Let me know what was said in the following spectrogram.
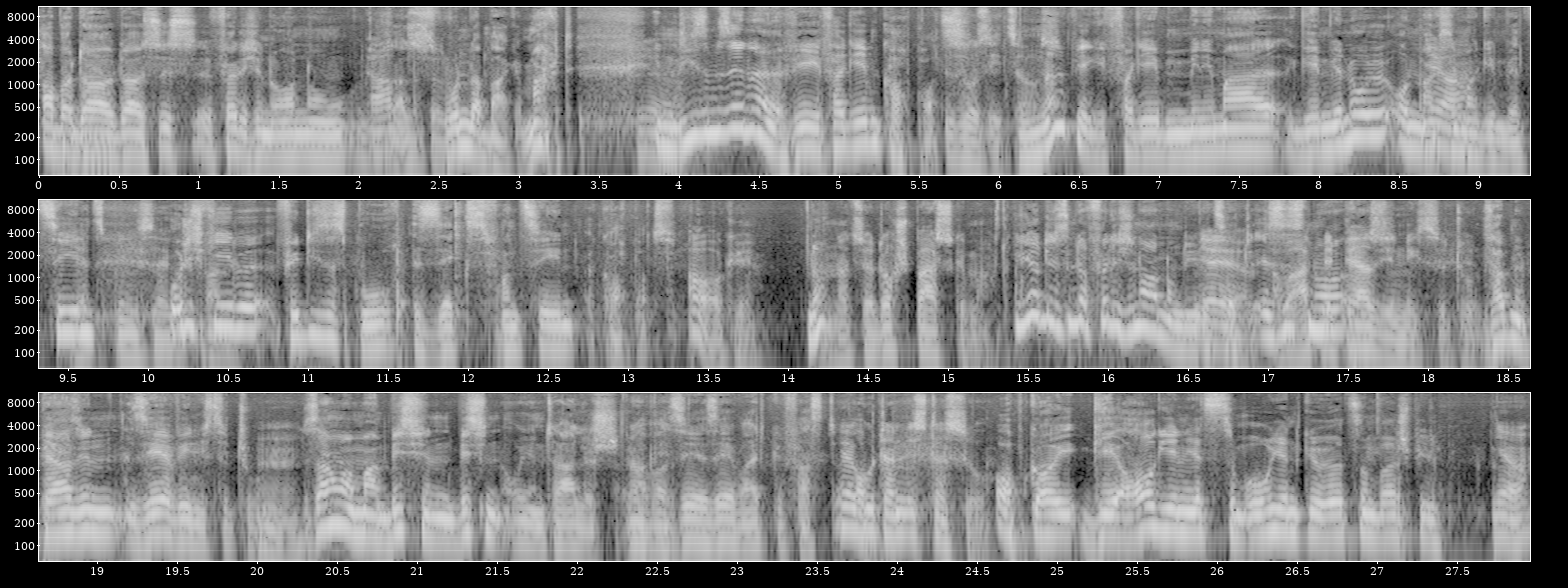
Aber da, das ist völlig in Ordnung, das ist alles Absolut. wunderbar gemacht. In diesem Sinne, wir vergeben Kochpots. So sieht's aus. Ne? Wir vergeben minimal geben wir 0 und maximal Ja. geben wir 10. Jetzt bin ich sehr und ich gespannt. gebe für dieses Buch 6 von 10 Kochpots. Oh, okay. Ne? Dann hat es ja doch Spaß gemacht. Ja, die sind doch völlig in Ordnung, die Ja, ja. Rezepte. Aber Es ist hat nur, mit Persien nichts zu tun. Es hat mit Persien sehr wenig zu tun. Hm. Sagen wir mal ein bisschen, ein bisschen orientalisch, aber sehr, sehr weit gefasst. Ja ob, gut, dann ist das so. ob Georgien jetzt zum Orient gehört zum Beispiel, Ja.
